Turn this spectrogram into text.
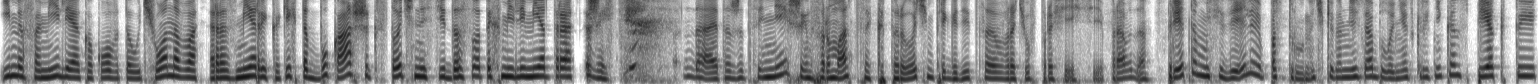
Имя, фамилия какого-то ученого, размеры каких-то букашек с точностью до сотых миллиметра. Жесть. Да, это же ценнейшая информация, которая очень пригодится врачу в профессии, правда? При этом мы сидели по струночке, нам нельзя было не открыть ни конспекты,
